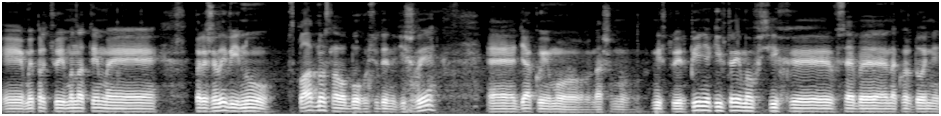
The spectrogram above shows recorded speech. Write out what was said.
і ми працюємо над тим, ми пережили війну складно, слава Богу, сюди не дійшли. Е, Дякуємо нашому місту Ірпінь, який втримав всіх е, в себе на кордоні.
